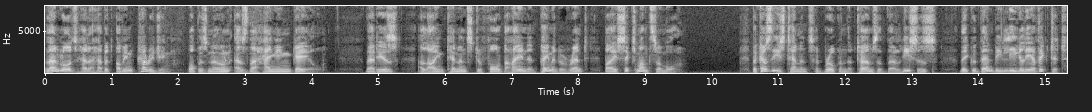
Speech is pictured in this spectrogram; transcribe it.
Landlords had a habit of encouraging what was known as the hanging gale. That is, allowing tenants to fall behind in payment of rent by six months or more. Because these tenants had broken the terms of their leases, they could then be legally evicted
